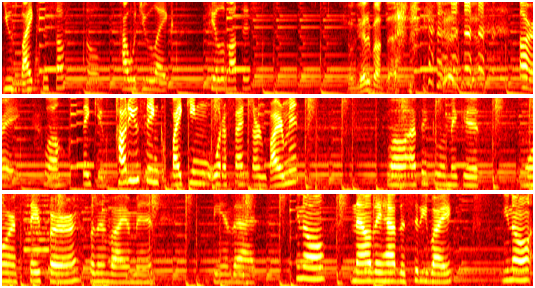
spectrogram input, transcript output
use bikes and stuff. So how would you like feel about this? Feel good about that. it's good. Yeah. All right. Well, thank you. How do you think biking would affect our environment? Well, I think it would make it more safer for the environment, being that, you know, now they have the Citi Bikes, you know,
